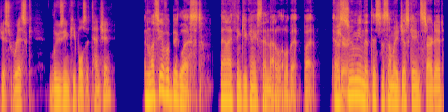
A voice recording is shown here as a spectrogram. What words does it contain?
just risk losing people's attention. Unless you have a big list, then I think you can extend that a little bit. But Sure. assuming that this is somebody just getting started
